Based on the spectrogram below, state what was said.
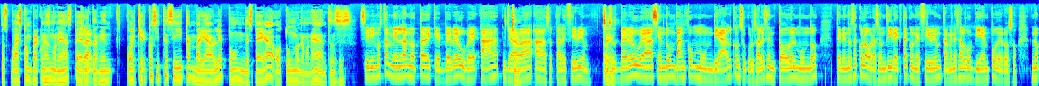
pues puedas comprar con esas monedas, pero también cualquier cosita así tan variable, pum, despega o tumba una moneda. Entonces. Sí, vimos también la nota de que BBVA ya va a aceptar Ethereum. Entonces, BBVA siendo un banco mundial con sucursales en todo el mundo, teniendo esa colaboración directa con Ethereum, también es algo bien poderoso. No,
